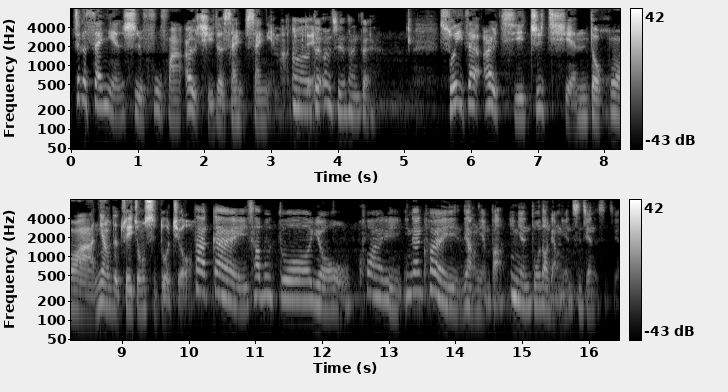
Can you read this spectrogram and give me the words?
这个三年是复发二期的三三年嘛，对不对？嗯、对，二期的三年对。所以在二期之前的话，那样的追踪是多久？大概差不多有快应该快两年吧，一年多到两年之间的时间。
